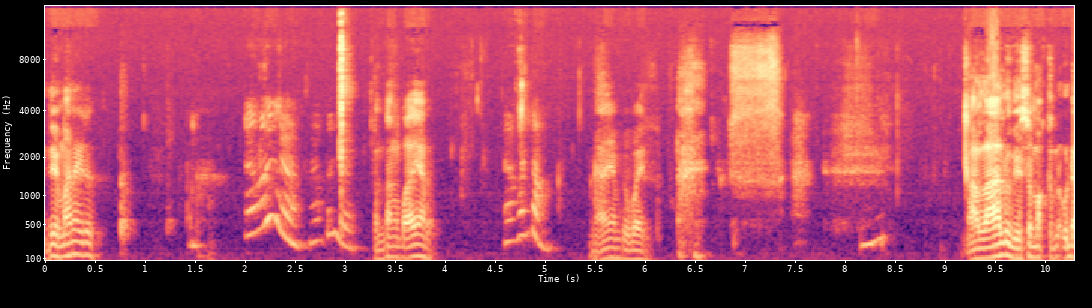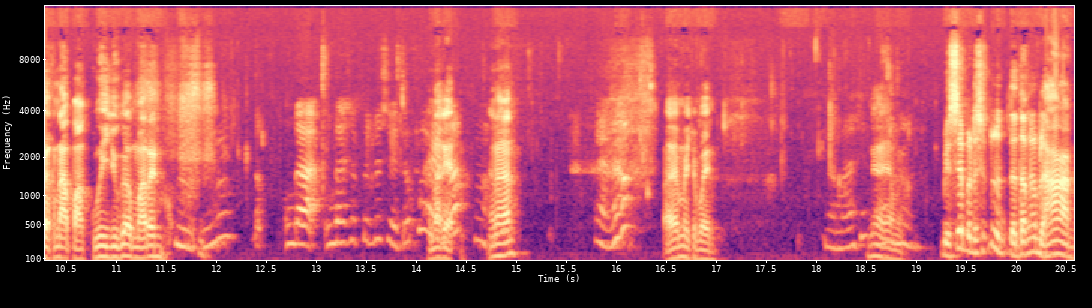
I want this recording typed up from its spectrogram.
Itu yang mana itu? Tentang apa ayam? Yang kentang. Nah, ayam cobain. Ah, lalu biasa makan udah kena pakui juga kemarin. Hmm, enggak enggak sepedes itu kok Enak ya? Hmm, Enak kan? Enak. Ayamnya cobain. Yang mana sih? Ini ayamnya. Hmm. Biasanya pedes itu datangnya belakangan.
